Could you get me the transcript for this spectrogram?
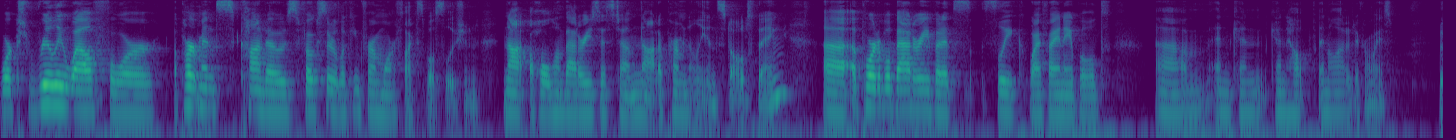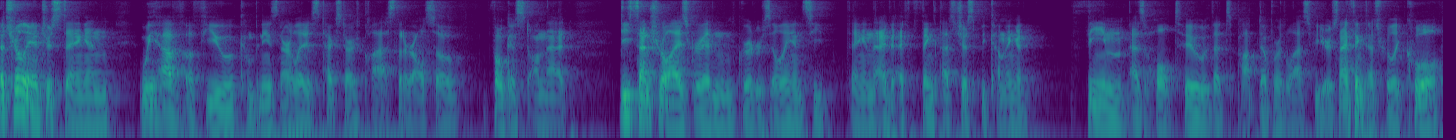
works really well for apartments, condos, folks that are looking for a more flexible solution, not a whole home battery system, not a permanently installed thing. Uh, a portable battery, but it's sleek, Wi-Fi enabled, um, and can can help in a lot of different ways. That's really interesting. And we have a few companies in our latest Techstars class that are also focused on that decentralized grid and grid resiliency thing. And I, I think that's just becoming a theme as a whole too that's popped up over the last few years. And I think that's really cool.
